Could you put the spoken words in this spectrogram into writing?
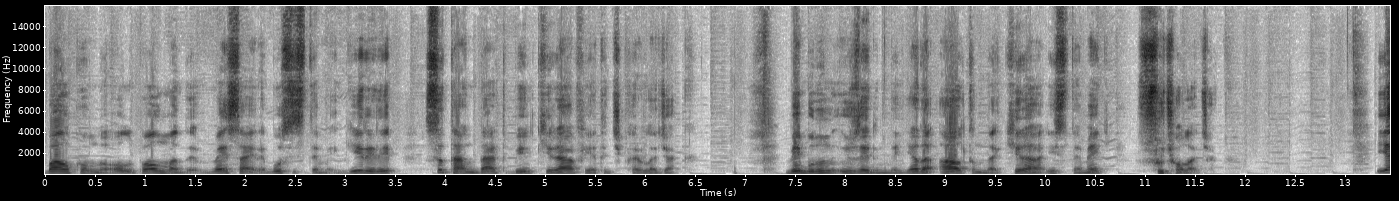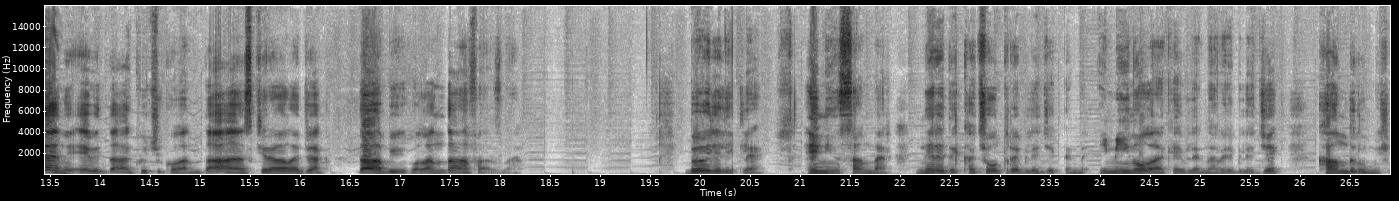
balkonlu olup olmadığı vesaire bu sisteme girilip standart bir kira fiyatı çıkarılacak. Ve bunun üzerinde ya da altında kira istemek suç olacak. Yani evi daha küçük olan daha az kira alacak, daha büyük olan daha fazla. Böylelikle hem insanlar nerede kaça oturabileceklerine emin olarak evlerini arayabilecek, kandırılmış,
